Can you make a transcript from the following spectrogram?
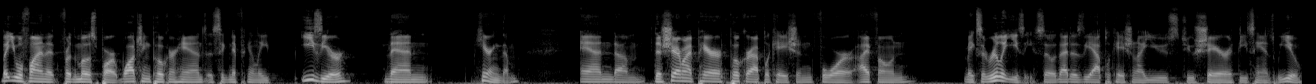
But you will find that for the most part, watching poker hands is significantly easier than hearing them. And um, the Share My Pair poker application for iPhone makes it really easy. So that is the application I use to share these hands with you.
